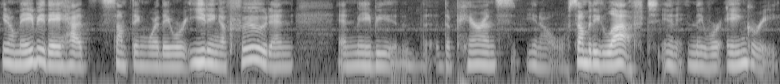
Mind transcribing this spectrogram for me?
you know, maybe they had something where they were eating a food and and maybe the, the parents, you know, somebody left and, and they were angry.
